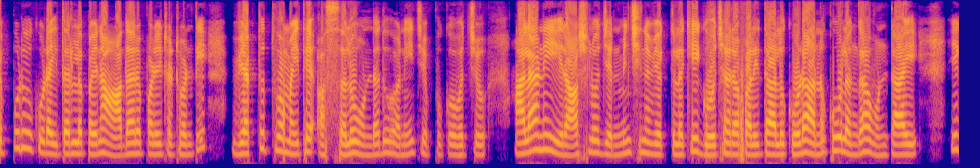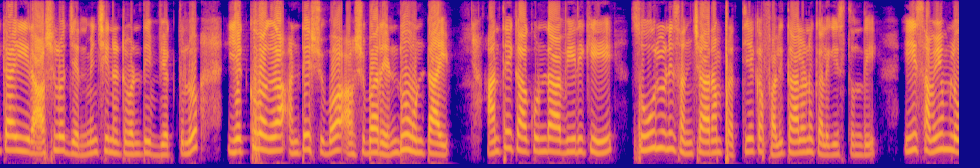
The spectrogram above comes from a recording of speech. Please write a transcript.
ఎప్పుడూ కూడా ఇతరులపైన ఆధారపడేటటువంటి వ్యక్తిత్వం అయితే అస్సలు ఉండదు అని చెప్పుకోవచ్చు. అలానే ఈ రాశిలో జన్మించిన వ్యక్తులకి గోచార ఫలితాలు కూడా అనుకూలంగా ఉంటాయి. ఇక ఈ రాశిలో జన్మించినటువంటి వ్యక్తులు ఎక్కువగా అంటే శుభ అశుభ రెండూ ఉంటాయి. అంతేకాకుండా వీరికి సూర్యుని సంచారం ప్రత్యేక ఫలితాలను కలిగిస్తుంది. ఈ సమయంలో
